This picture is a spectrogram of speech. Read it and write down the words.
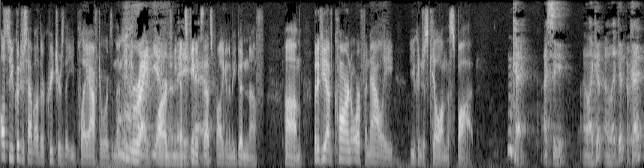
also you could just have other creatures that you play afterwards and then make it Right, yeah, large. and And against they- Phoenix, yeah. that's probably going to be good enough. Um, but if you have Karn or Finale, you can just kill on the spot. Okay, I see. I like it. I like it. Okay.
